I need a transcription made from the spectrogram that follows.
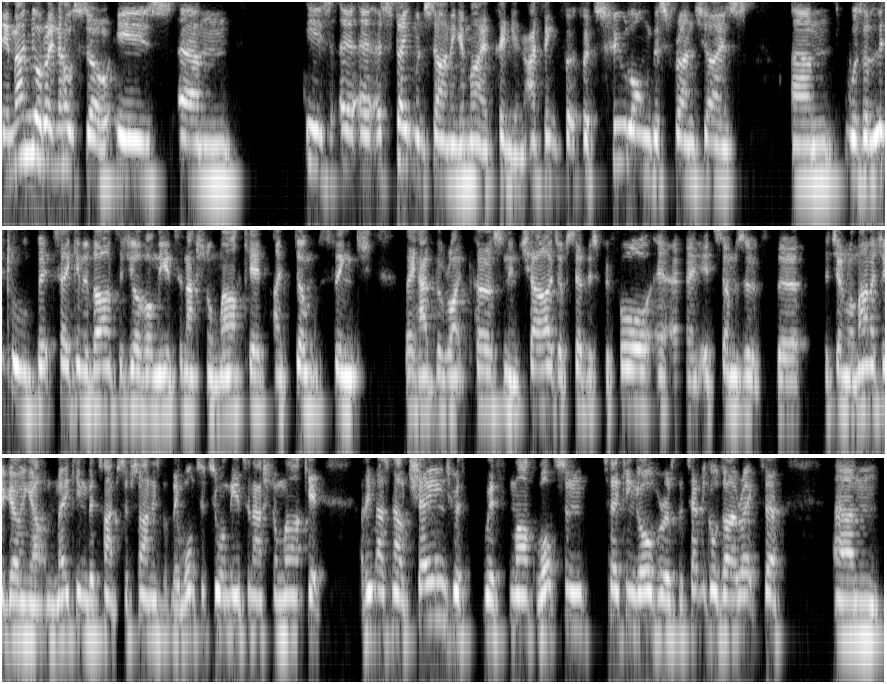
Emmanuel Reynoso is. Um, is a, a, statement signing, in my opinion. I think for, for too long, this franchise um, was a little bit taken advantage of on the international market. I don't think they had the right person in charge. I've said this before uh, in terms of the, the general manager going out and making the types of signings that they wanted to on the international market. I think that's now changed with, with Mark Watson taking over as the technical director. Um,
